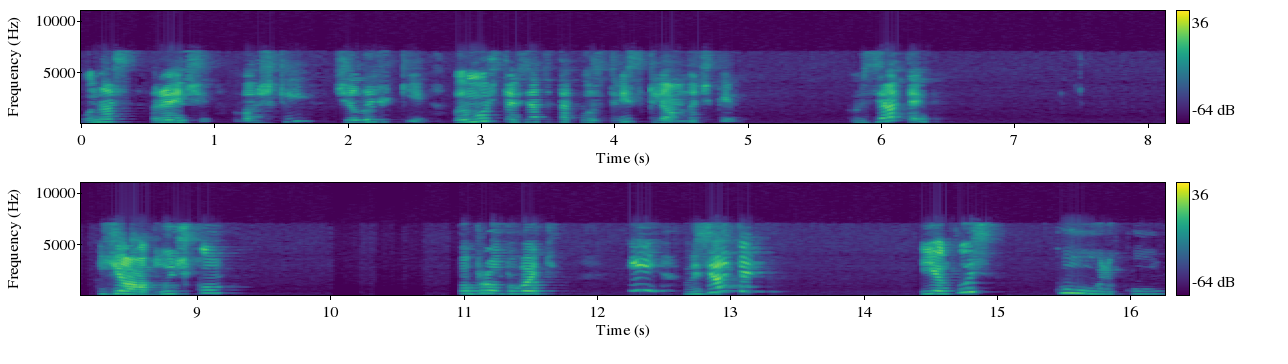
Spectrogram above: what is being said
у нас речі важкі чи легкі. Ви можете взяти також дві скляночки, взяти яблучко, попробувати, і взяти якусь кульку.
